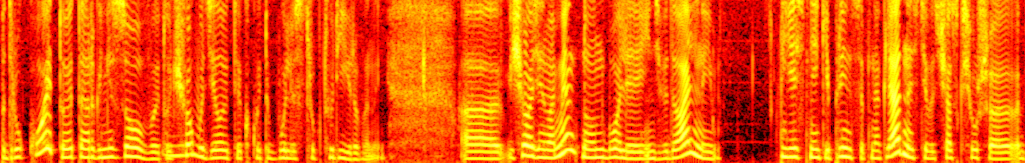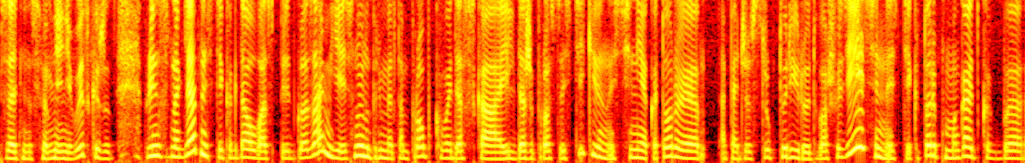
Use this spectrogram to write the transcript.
под рукой, то это организовывает uh-huh. учебу, делает ее какой-то более структурированной. А, Еще один момент, но он более индивидуальный есть некий принцип наглядности, вот сейчас Ксюша обязательно свое мнение выскажет. Принцип наглядности, когда у вас перед глазами есть, ну, например, там пробковая доска или даже просто стикеры на стене, которые, опять же, структурируют вашу деятельность и которые помогают как бы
